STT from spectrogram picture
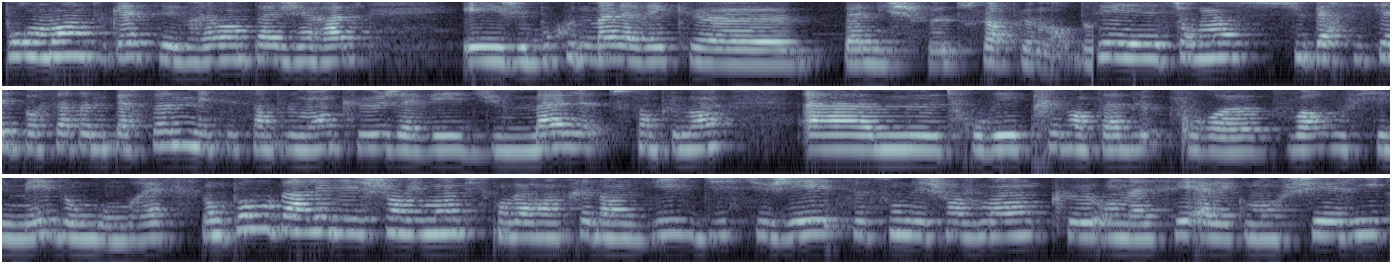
pour moi en tout cas c'est vraiment pas gérable et j'ai beaucoup de mal avec euh, bah, mes cheveux tout simplement. C'est sûrement superficiel pour certaines personnes mais c'est simplement que j'avais du mal tout simplement à me trouver présentable pour euh, pouvoir vous filmer donc bon bref. Donc pour vous parler des changements puisqu'on va rentrer dans le vif du sujet ce sont des changements qu'on a fait avec mon chéri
